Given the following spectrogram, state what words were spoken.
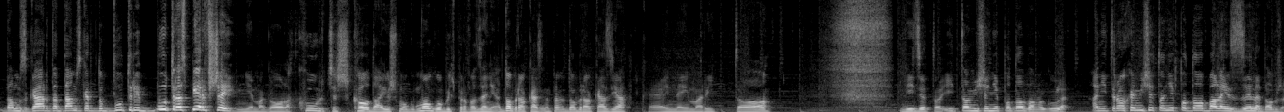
Damsgarda, Damsgard do Butry, Butra z pierwszej! Nie ma gola, kurczę, szkoda, już mog mogło być prowadzenie. Dobra okazja, naprawdę dobra okazja. Okej, okay, Neymarito. Widzę to i to mi się nie podoba w ogóle. Ani trochę mi się to nie podoba, ale jest zyle, dobrze.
